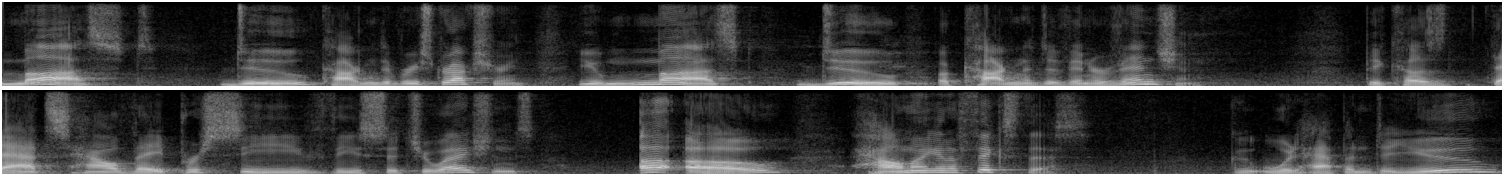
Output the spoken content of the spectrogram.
must do cognitive restructuring. You must do a cognitive intervention because that's how they perceive these situations. Uh oh, how am I going to fix this? Would happen to you?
